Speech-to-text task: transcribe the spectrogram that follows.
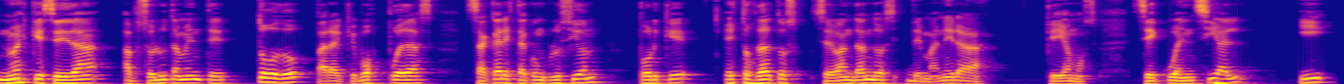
no es que se da absolutamente todo para que vos puedas sacar esta conclusión porque estos datos se van dando de manera que digamos, secuencial y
